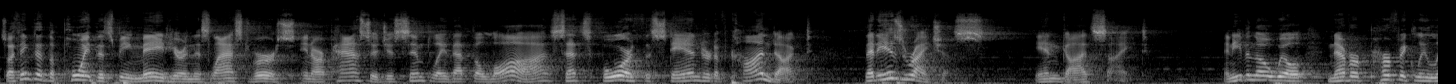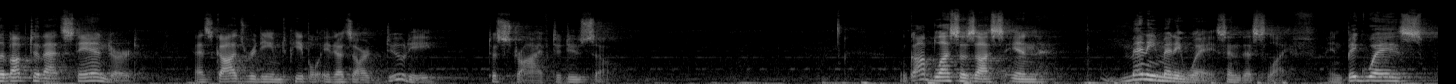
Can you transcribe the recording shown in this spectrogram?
So I think that the point that's being made here in this last verse in our passage is simply that the law sets forth the standard of conduct that is righteous in God's sight. And even though we'll never perfectly live up to that standard, as God's redeemed people, it is our duty to strive to do so. God blesses us in many, many ways in this life, in big ways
